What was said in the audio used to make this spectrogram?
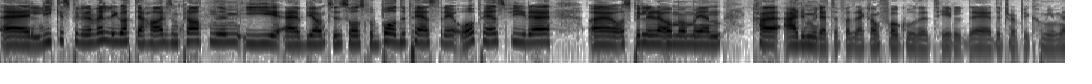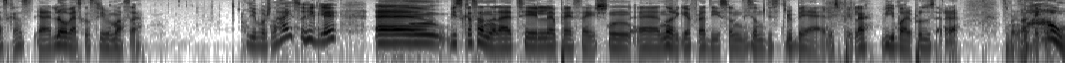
Jeg liker spillere veldig godt. Jeg har liksom platinum i uh, Beyond Two Souls på både PS3 og PS4, eh, og det om og om igjen. Er det muligheter for at jeg kan få kode til The, The Tropic Commune? Jeg, jeg lover jeg skal streame masse. Og de bare sånn Hei, så hyggelig. Eh, vi skal sende deg til PlayStation eh, Norge, for det er de som, de som distribuerer spillet. Vi bare produserer det. Så bare. Wow!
